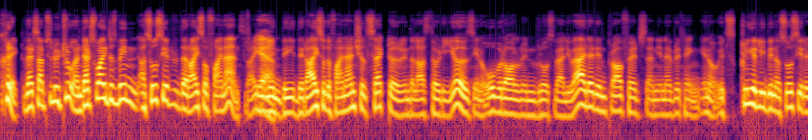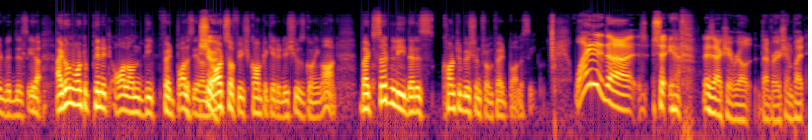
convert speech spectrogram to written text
correct. That's absolutely true. And that's why it has been associated with the rise of finance, right? Yeah. I mean, the, the rise of the financial sector in the last 30 years, you know, overall in gross value added, in profits, and in everything, you know, it's clearly been associated with this era. I don't want to pin it all on the Fed policy. There are Sure. lots of complicated issues going on. But certainly there is contribution from Fed policy. Why did uh? So, yeah, this is actually a real diversion, but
